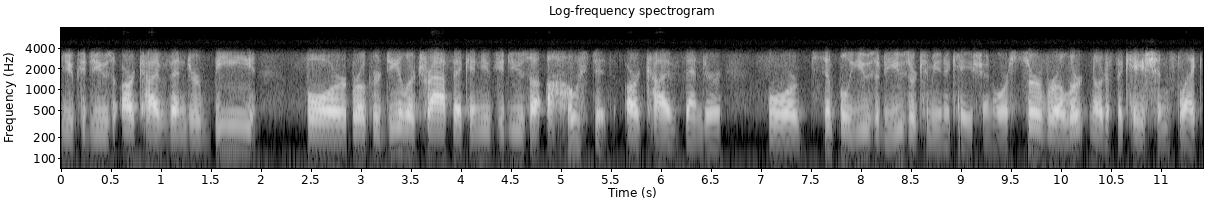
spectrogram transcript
You could use archive vendor B for broker dealer traffic and you could use a, hosted archive vendor for simple user to user communication or server alert notifications like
